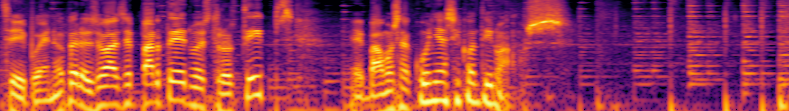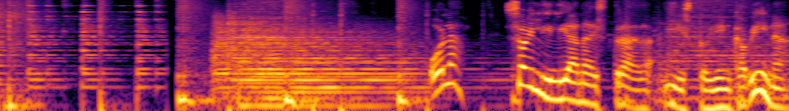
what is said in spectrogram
Sí, bueno, pero eso va a ser parte de nuestros tips. Eh, vamos a cuñas y continuamos. Hola. Soy Liliana Estrada y estoy en cabina.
